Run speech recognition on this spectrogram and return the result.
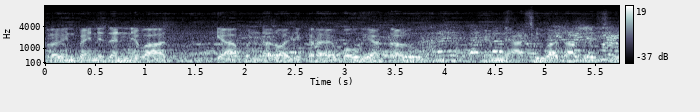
પ્રવીણભાઈને ધન્યવાદ કે આ ભંડારો આજે કરાયો. બહુ યાત્રાળુ. એમને આશીર્વાદ આપે છે.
